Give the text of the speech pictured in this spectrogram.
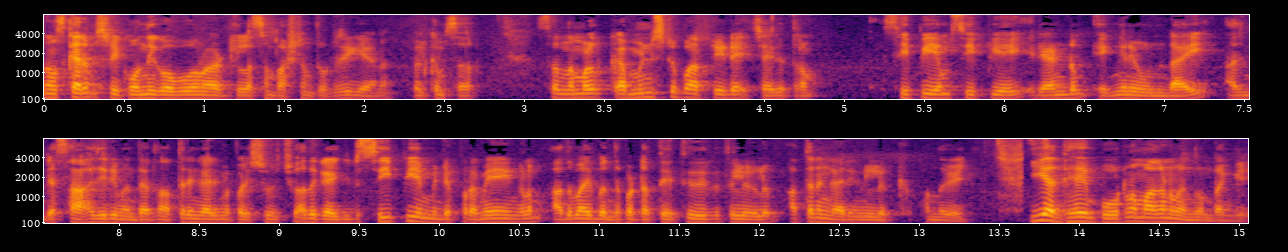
നമസ്കാരം. ശ്രീ കോന്നി ഗോപുവുമായിട്ടുള്ള സംഭാഷണം തുടരുകയാണ്. Welcome sir. സർ നമ്മൾ കമ്മ്യൂണിസ്റ്റ് പാർട്ടിയുടെ ചരിത്രം C P M C P I രണ്ടും എങ്ങനെ ഉണ്ടായി അതിന്റെ സാഹചര്യം എന്തായിരുന്നു അത്തരം കാര്യങ്ങൾ പരിശോധിച്ചു. അത് കഴിഞ്ഞിട്ട് സി പി എമ്മിന്റെ പ്രമേയങ്ങളും അതുമായി ബന്ധപ്പെട്ട തെറ്റിതിരുത്തലുകളും അത്തരം കാര്യങ്ങളിലേക്ക് വന്നു കഴിഞ്ഞു. ഈ അധ്യായം പൂർണമാകണമെന്നുണ്ടെങ്കിൽ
